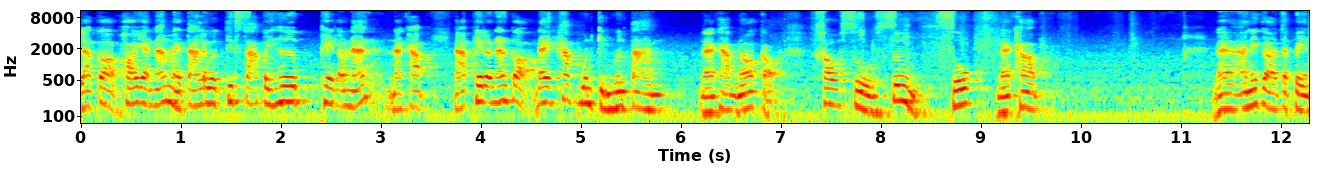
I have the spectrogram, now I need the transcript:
แล้วก็พอหยาน้ำหม่ตาแล้วติดซับไปฮือเพศเหล่านั้นนะครับนะเพศเหล่านั้นก็ได้ฮับบุญกินบุญตาลนะครับเนาะก็เข้าสู่ซึ่งสุขนะครับนะอันนี้ก็จะเป็น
